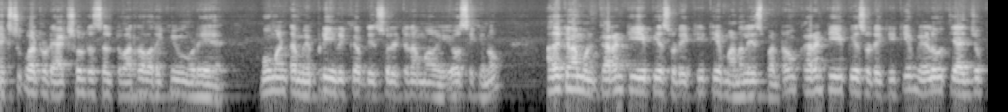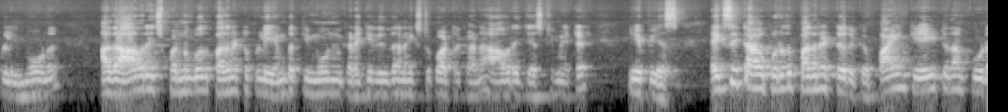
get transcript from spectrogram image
நெக்ஸ்ட் குவார்ட்டரோட ஆக்சுவல் ரிசல்ட் வர்ற வரைக்கும் உங்களுடைய மூமெண்டம் எப்படி இருக்குது அப்படின்னு சொல்லிட்டு நம்ம யோசிக்கணும். அதுக்கு நம்ம கரண்ட் ஏபிஎஸ் உடைய டிடிஎம் அனலைஸ் பண்ணுறோம் கரண்ட் ஏபிஎஸ் உடைய டிடிஎம் எழுபத்தி அஞ்சு புள்ளி மூணு. அது ஆவரேஜ் பண்ணும்போது பதினெட்டு புள்ளி எண்பத்தி மூணுன்னு கிடைக்குது. இதுதான் நெக்ஸ்ட் குவார்ட்டருக்கான ஆவரேஜ் எஸ்டிமேட்டட் ஏபிஎஸ் எக்ஸிட் ஆக போகிறது பதினெட்டு இருக்கு. பாயிண்ட் எயிட் தான் கூட.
